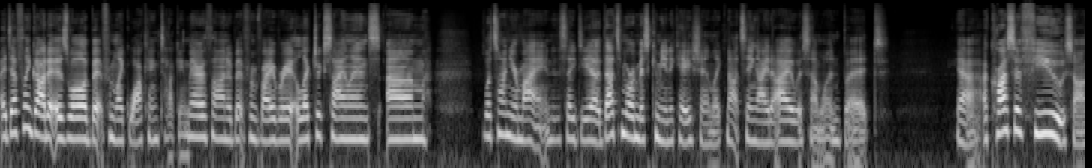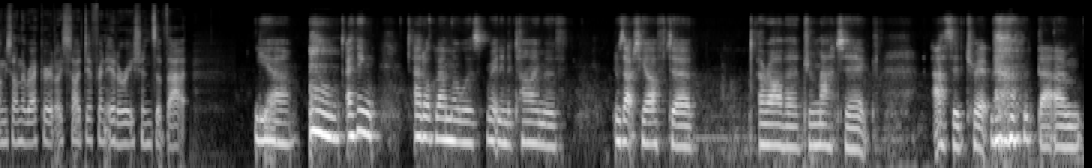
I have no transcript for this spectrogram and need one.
I definitely got it as well. A bit from like walking, talking marathon, a bit from vibrate, electric silence. Um, what's on your mind? This idea that's more miscommunication, like not seeing eye to eye with someone, but yeah, across a few songs on the record, I saw different iterations of that. Yeah, I think Adult Glamour was written in a time of, it was actually after a rather dramatic acid trip that um,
